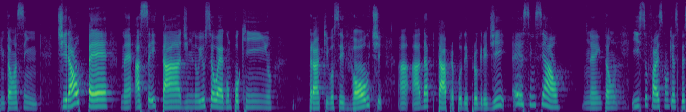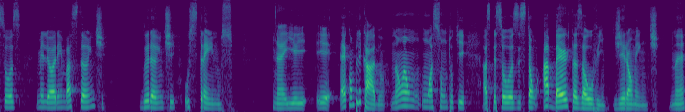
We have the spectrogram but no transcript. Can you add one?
Então, assim, tirar o pé, né, aceitar, diminuir o seu ego um pouquinho para que você volte a, a adaptar para poder progredir é essencial, né? Então, hum. isso faz com que as pessoas melhorem bastante durante os treinos. Né? E, e é complicado, não é um, um, assunto que as pessoas estão abertas a ouvir, geralmente. Né?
